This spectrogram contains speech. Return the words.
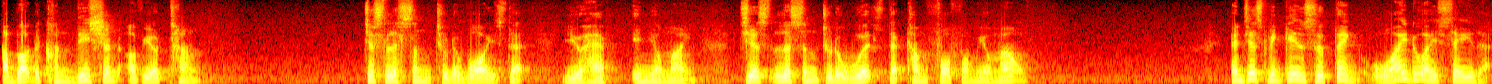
about the condition of your tongue, just listen to the voice that you have in your mind. Just listen to the words that come forth from your mouth and just begins to think, why do I say that?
